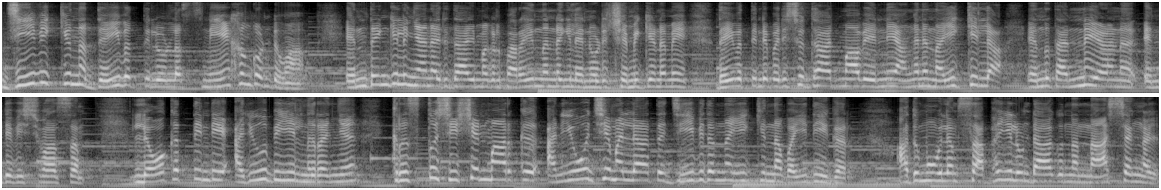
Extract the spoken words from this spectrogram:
ജീവിക്കുന്ന ദൈവത്തിലുള്ള സ്നേഹം കൊണ്ടുമാണ് എന്തെങ്കിലും ഞാൻ അരുതായ്മകൾ പറയുന്നുണ്ടെങ്കിൽ എന്നോട് ക്ഷമിക്കണമേ. ദൈവത്തിന്റെ പരിശുദ്ധാത്മാവ് എന്നെ അങ്ങനെ നയിക്കില്ല എന്ന് തന്നെയാണ് എന്റെ വിശ്വാസം. ലോകത്തിന്റെ അരൂപിയിൽ നിറഞ്ഞ് ക്രിസ്തു ശിഷ്യന്മാർക്ക് അനുയോജ്യമല്ലാത്ത ജീവിതം നയിക്കുന്ന വൈദികർ അതുമൂലം സഭയിലുണ്ടാകുന്ന നാശങ്ങൾ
